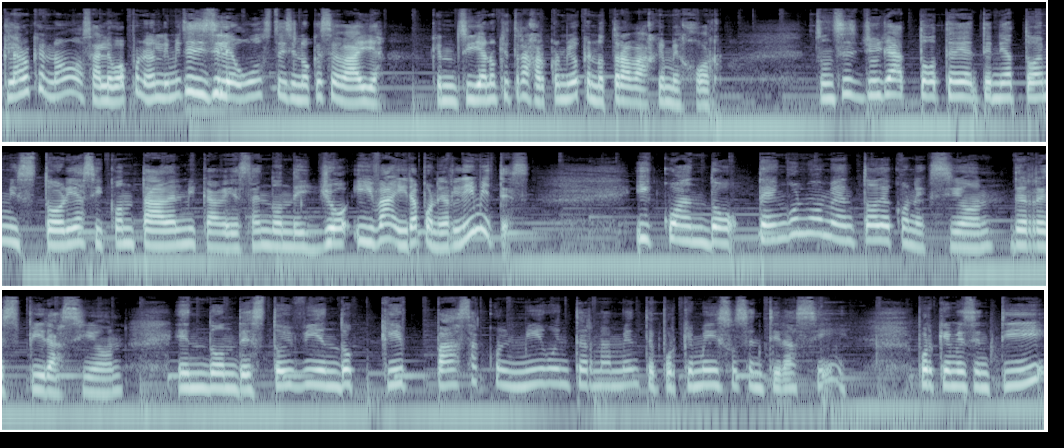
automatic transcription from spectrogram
Claro que no, o sea, le voy a poner límites y si le gusta y si no que se vaya, que si ya no quiere trabajar conmigo, que no trabaje mejor. Entonces yo ya tenía toda mi historia así contada en mi cabeza en donde yo iba a ir a poner límites. Y cuando tengo un momento de conexión, de respiración, en donde estoy viendo qué pasa conmigo internamente, por qué me hizo sentir así, porque me sentí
